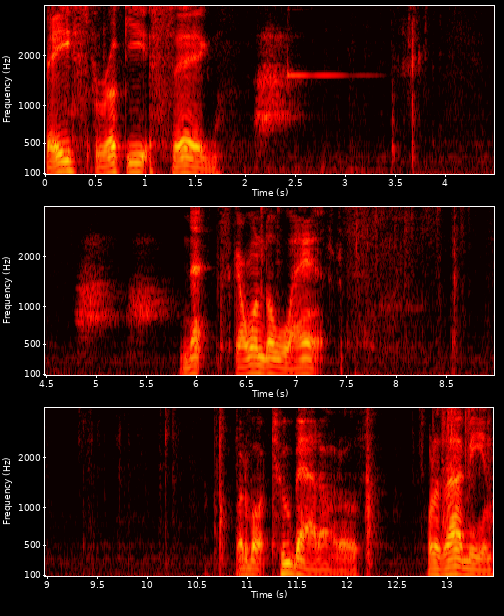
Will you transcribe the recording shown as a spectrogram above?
Base rookie Sig. Nets going to Lance. What about two bad autos? What does that mean?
